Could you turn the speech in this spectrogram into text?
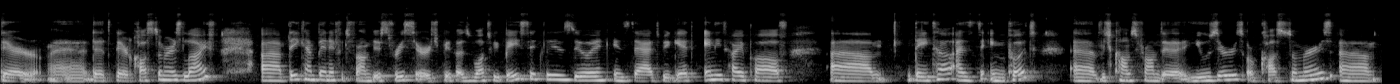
their uh, their customers' life, uh, they can benefit from this research because what we basically is doing is that we get any type of um, data as the input, uh, which comes from the users or customers. Um,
